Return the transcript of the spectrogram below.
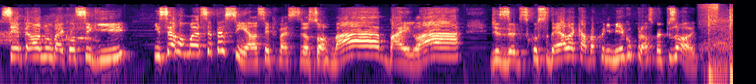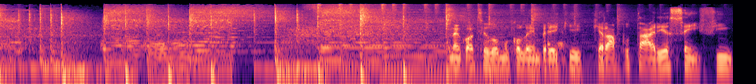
Sempre ela não vai conseguir. E Sailor Moon é sempre assim. Ela sempre vai se transformar, bailar, dizer o discurso dela, acaba com o inimigo, próximo episódio. O negócio de Moon que eu lembrei aqui, que era uma putaria sem fim.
